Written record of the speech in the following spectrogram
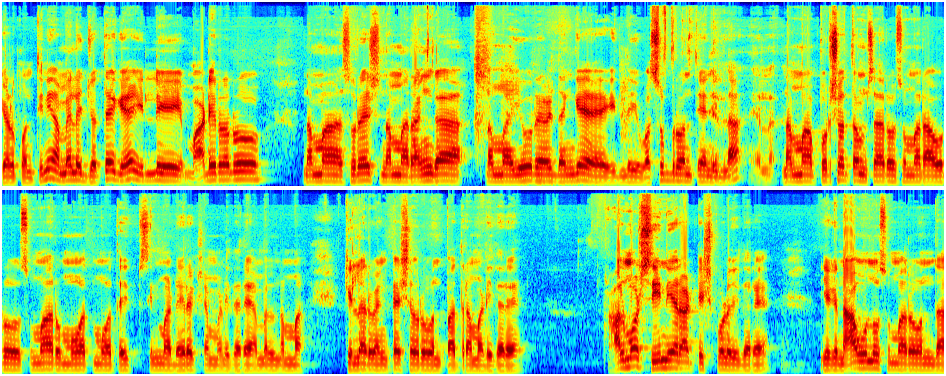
ಕೇಳ್ಕೊತೀನಿ. ಆಮೇಲೆ ಜೊತೆಗೆ ಇಲ್ಲಿ ಮಾಡಿರೋರು ನಮ್ಮ ಸುರೇಶ್ ನಮ್ಮ ರಂಗ ನಮ್ಮ ಇವ್ರು ಹೇಳ್ದಂಗೆ ಇಲ್ಲಿ ಹೊಸಬ್ರು ಅಂತ ಏನಿಲ್ಲ ನಮ್ಮ ಪುರುಷೋತ್ತಮ್ ಸಾರು ಸುಮಾರು ಅವರು ಸುಮಾರು ಮೂವತ್ತು ಮೂವತ್ತೈದು ಸಿನಿಮಾ ಡೈರೆಕ್ಷನ್ ಮಾಡಿದ್ದಾರೆ. ಆಮೇಲೆ ನಮ್ಮ ಕಿಲ್ಲರ್ ವೆಂಕಟೇಶ್ ಅವರು ಒಂದು ಪಾತ್ರ ಮಾಡಿದ್ದಾರೆ. ಆಲ್ಮೋಸ್ಟ್ ಸೀನಿಯರ್ ಆರ್ಟಿಸ್ಟ್ಗಳು ಇದ್ದಾರೆ. ಈಗ ನಾವೂ ಸುಮಾರು ಒಂದು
